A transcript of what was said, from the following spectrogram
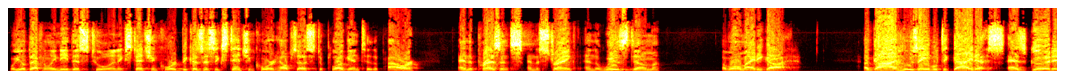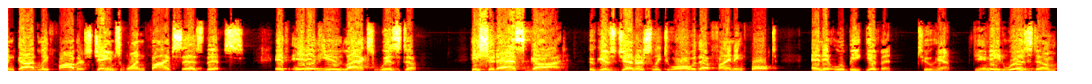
Well, you'll definitely need this tool, an extension cord, because this extension cord helps us to plug into the power and the presence and the strength and the wisdom of Almighty God. A God who is able to guide us as good and godly fathers. James 1 5 says this If any of you lacks wisdom, he should ask God, who gives generously to all without finding fault, and it will be given to him. If you need wisdom,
